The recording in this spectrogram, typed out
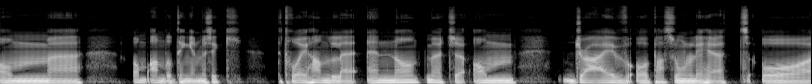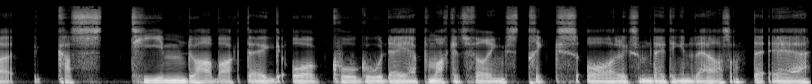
om, uh, om andre ting enn musikk. Det tror jeg handler enormt mye om drive og personlighet og kast team du har bak deg, og hvor gode de er på markedsføringstriks og liksom de tingene der. altså. Det er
